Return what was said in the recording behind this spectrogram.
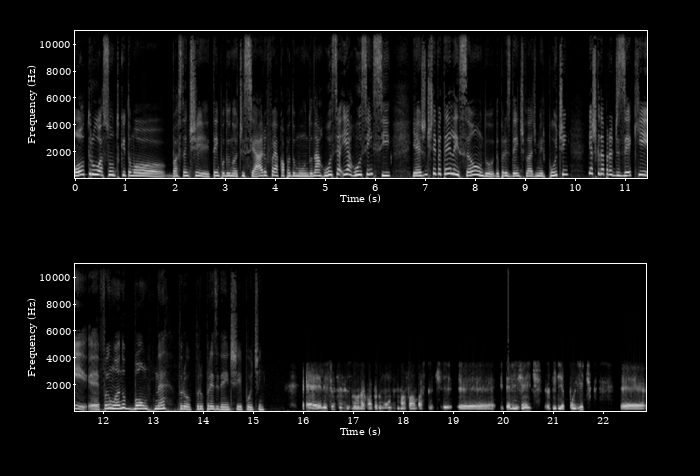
Outro assunto que tomou bastante tempo do noticiário foi a Copa do Mundo na Rússia e a Rússia em si. E aí a gente teve até a eleição do, do presidente Vladimir Putin e acho que dá para dizer que é, foi um ano bom, né, para o presidente Putin. É, ele se utilizou da Copa do Mundo de uma forma bastante é, inteligente, eu diria política, é,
